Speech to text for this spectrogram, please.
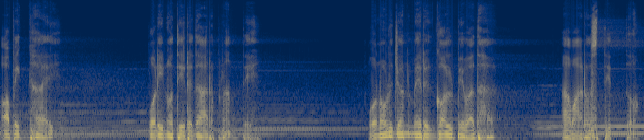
অপেক্ষায় পরিণতির দ্বার প্রান্তে। পুনর্জন্মের গল্পে বাধা আমার অস্তিত্ব।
